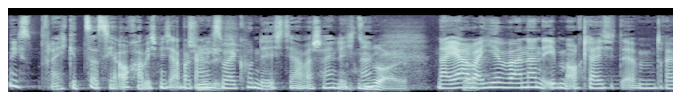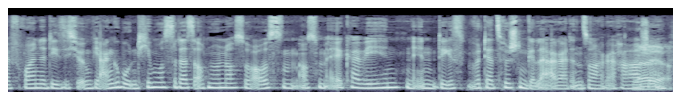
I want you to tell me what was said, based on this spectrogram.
nicht. Vielleicht gibt's das hier auch, habe ich mich aber gar nicht so Natürlich. erkundigt. Ja, wahrscheinlich, ne? überall. Naja, Ja. aber hier waren dann eben auch gleich ähm, drei Freunde, die sich irgendwie angeboten. Und hier musste das auch nur noch so aus, aus dem LKW hinten in, das wird ja zwischengelagert in so einer Garage. Ja, ja.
